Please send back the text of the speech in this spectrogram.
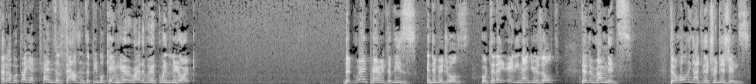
And Rabotai had tens of thousands of people came here, right over here in Queens, New York. The grandparents of these individuals, who are today 89 years old, they're the remnants. They're holding on to their traditions.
